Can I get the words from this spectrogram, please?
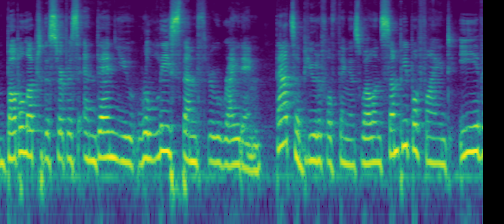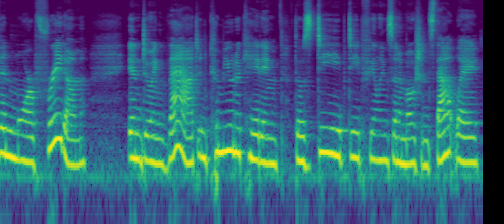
bubble up to the surface and then you release them through writing. That's a beautiful thing as well. And some people find even more freedom in doing that and communicating those deep, deep feelings and emotions that way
